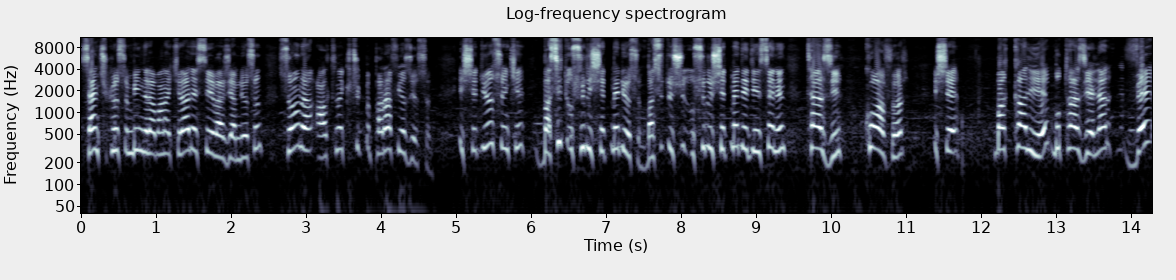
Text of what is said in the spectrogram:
Sen çıkıyorsun bin lira bana kira desteği vereceğim diyorsun. Sonra altına küçük bir paraf yazıyorsun. İşte diyorsun ki basit usul işletme diyorsun. Basit usul- işletme dediğin senin terzi, kuaför, işte bakkaliye bu tarz yerler ve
